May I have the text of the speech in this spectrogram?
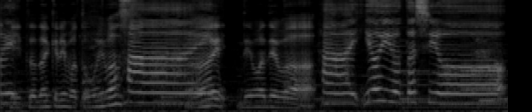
聞いていただければと思います。はーいい。ではでは。はーい。良いお年を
